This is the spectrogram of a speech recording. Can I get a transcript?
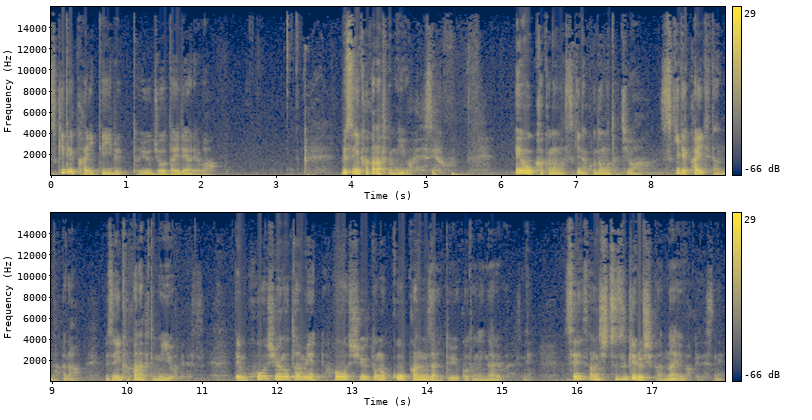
好きで書いているという状態であれば別に書かなくてもいいわけですよ。絵を描くのが好きな子供たちは好きで描いてたんだから別に書かなくてもいいわけです。でも報酬のため報酬との交換罪ということになればですね生産し続けるしかないわけですね。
